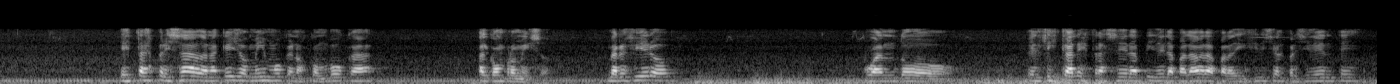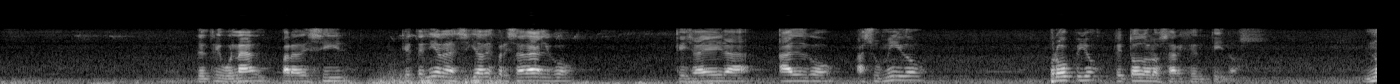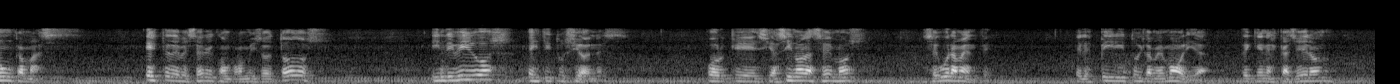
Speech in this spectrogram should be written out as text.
está expresado en aquello mismo que nos convoca al compromiso. Me refiero cuando el fiscal Estracera pide la palabra para dirigirse al presidente del tribunal para decir que tenía la necesidad de expresar algo que ya era algo asumido, propio de todos los argentinos. Nunca más. Este debe ser el compromiso de todos, individuos e instituciones, porque si así no lo hacemos, seguramente el espíritu y la memoria de quienes cayeron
